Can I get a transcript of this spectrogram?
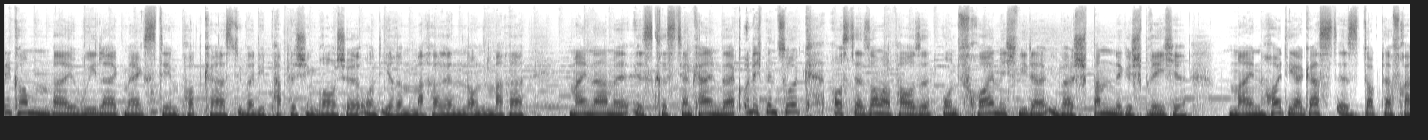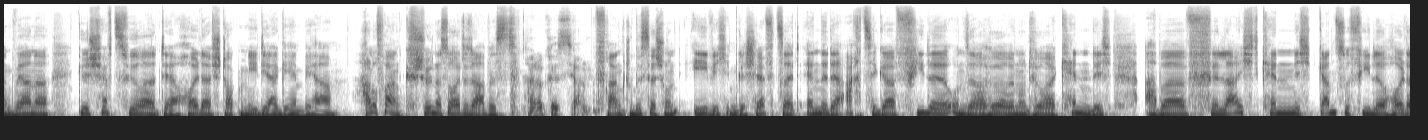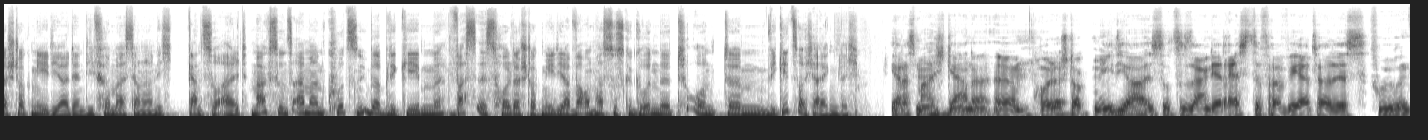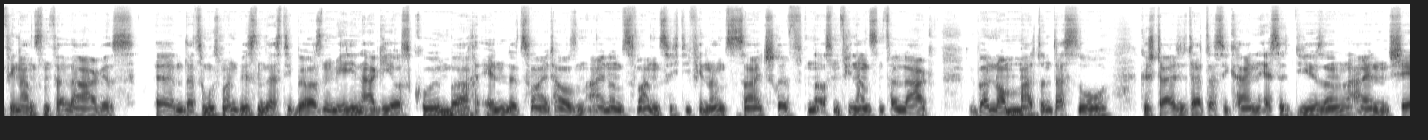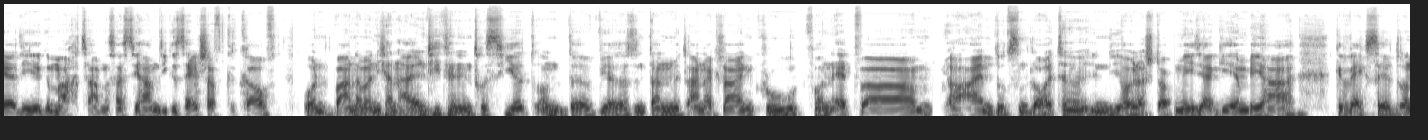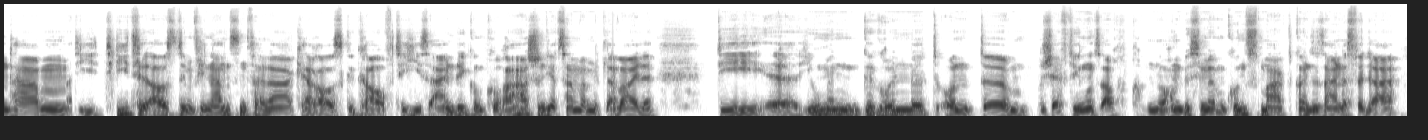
Willkommen bei We Like Max, dem Podcast über die Publishing-Branche und ihre Macherinnen und Macher. Mein Name ist Christian Kallenberg und ich bin zurück aus der Sommerpause und freue mich wieder über spannende Gespräche. Mein heutiger Gast ist Dr. Frank Werner, Geschäftsführer der Holderstock Media GmbH. Hallo Frank, schön, dass du heute da bist. Hallo Christian. Frank, du bist ja schon ewig im Geschäft, seit Ende der 80er. Viele unserer Hörerinnen und Hörer kennen dich, aber vielleicht kennen nicht ganz so viele Holderstock Media, denn die Firma ist ja noch nicht ganz so alt. Magst du uns einmal einen kurzen Überblick geben, was ist Holderstock Media, warum hast du es gegründet und ähm, wie es euch eigentlich? Ja, das mache ich gerne. Ähm, Holderstock Media ist sozusagen der Resteverwerter des früheren Finanzenverlages. Ähm, dazu muss man wissen, dass die Börsenmedien AG aus Kulmbach Ende 2021 die Finanzzeitschriften aus dem Finanzenverlag übernommen hat und das so gestaltet hat, dass sie keinen Asset-Deal, sondern einen Share-Deal gemacht haben. Das heißt, sie haben die Gesellschaft gekauft und waren aber nicht an allen Titeln interessiert und äh, wir sind dann mit einer kleinen Crew von etwa ja, einem Dutzend Leute in die Holderstock Media GmbH gewechselt und haben die Titel aus dem Finanzenverlag heraus ausgekauft. Die hieß Einblick und Courage und jetzt haben wir mittlerweile die äh, Human gegründet und ähm, beschäftigen uns auch noch ein bisschen mit dem Kunstmarkt. Könnte sein, dass wir da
